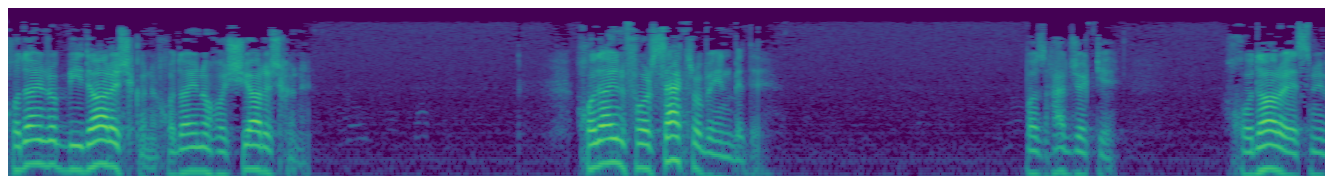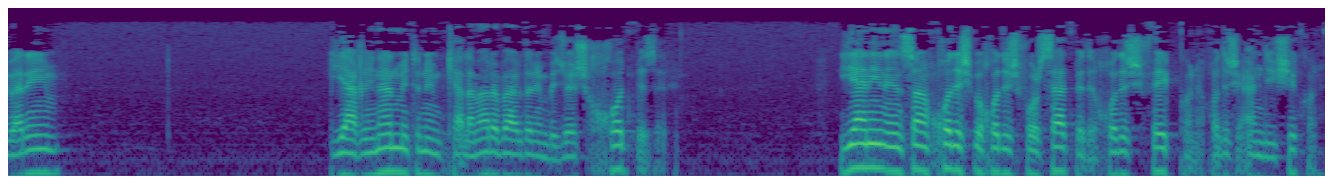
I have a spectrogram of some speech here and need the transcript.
خدا این رو بیدارش کنه خدا این رو هوشیارش کنه. خدا این فرصت رو به این بده. باز هر جا که خدا رو اسم می‌بریم یقینا می‌تونیم کلمه رو برداریم به جاش خود بذاریم. یعنی این انسان خودش به خودش فرصت بده خودش فکر کنه خودش اندیشه کنه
